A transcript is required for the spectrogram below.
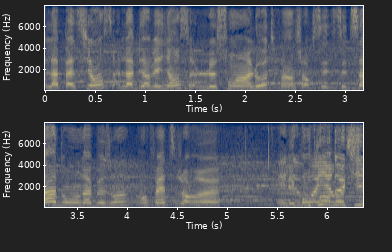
la patience, la bienveillance, le soin à l'autre. Enfin, genre, c'est de ça dont on a besoin, en fait. Genre, euh, Et les de concours de, qui,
